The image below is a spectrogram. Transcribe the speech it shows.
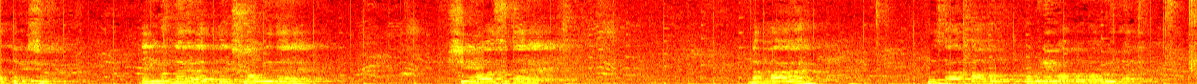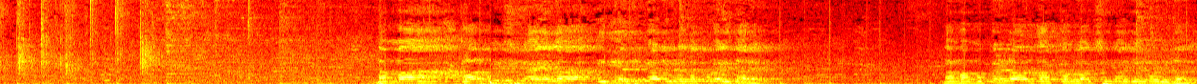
ಅಧ್ಯಕ್ಷರು, ಬೆಂಗಳೂರು ನಗರ ಅಧ್ಯಕ್ಷರು ಅವರಿದ್ದಾರೆ. ಶ್ರೀನಿವಾಸ್ ಇದ್ದಾರೆ. ನಮ್ಮ ಪ್ರಸಾದ್ ಬಾಬು, ಕಬಡ್ಡಿ ಬಾಬು ಅವರು ಇದ್ದಾರೆ. ನಮ್ಮ ಕಾರ್ಪೊರೇಷನ್ ಎಲ್ಲ ಹಿರಿಯ ಅಧಿಕಾರಿಗಳೆಲ್ಲ ಕೂಡ ಇದ್ದಾರೆ. ನಮ್ಮ ಮುಖಂಡ ಅಂತ ಕಮಲಾಕ್ಷಿ ರಾಜೇಂದ್ರ ಇದ್ದಾರೆ.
